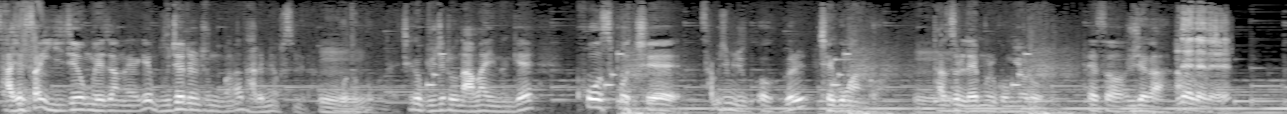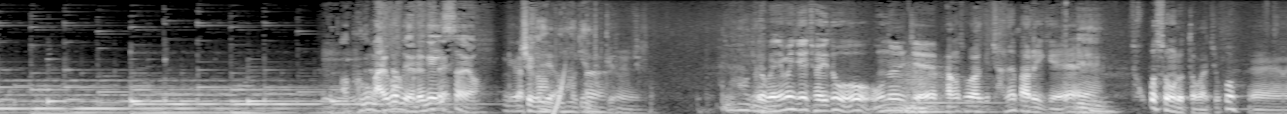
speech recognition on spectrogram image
사실상 이재용 회장에게 무죄를 준 거나 다름이 없습니다. 음. 모든 부분에. 지금 유죄로 남아있는 게 코어 스포츠에 36억을 제공한 거. 음. 단순 뇌물 공여로 해서 유죄가 네네네. 그거 말고도 여러 개 있어요. 그러니까 제가. 한번 확인할게요. 그 왜냐면 이제 저희도 오늘 이제 방송하기 전에 바로 이게 예. 속보성으로 떠가지고 예.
